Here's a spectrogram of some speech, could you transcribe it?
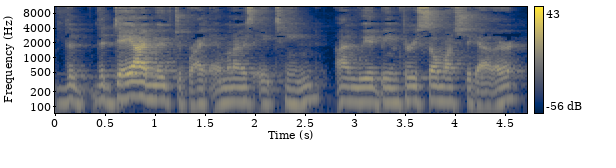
the the day I moved to Brighton when I was 18, and we had been through so much together,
